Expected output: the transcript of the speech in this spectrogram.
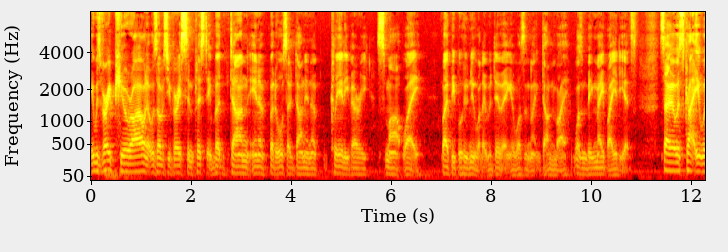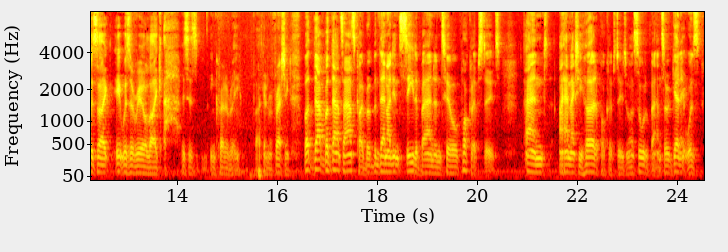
it was very puerile and it was obviously very simplistic but done in a but also done in a clearly very smart way by people who knew what they were doing. It wasn't like done by wasn't being made by idiots. So it was kind it was like it was a real like ah, this is incredibly fucking refreshing. But that but that's Asco but, but then I didn't see the band until Apocalypse Dudes. And I hadn't actually heard Apocalypse Dudes when I saw the band. So again it was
